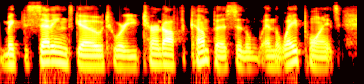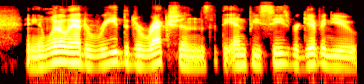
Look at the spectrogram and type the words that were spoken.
make the settings go to where you turned off the compass and the, and the waypoints and you literally had to read the directions that the NPCs were giving you.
